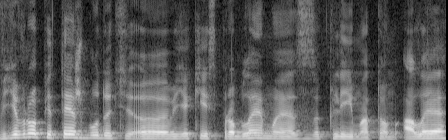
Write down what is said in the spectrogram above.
В Європі теж будуть е, якісь проблеми з кліматом, але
